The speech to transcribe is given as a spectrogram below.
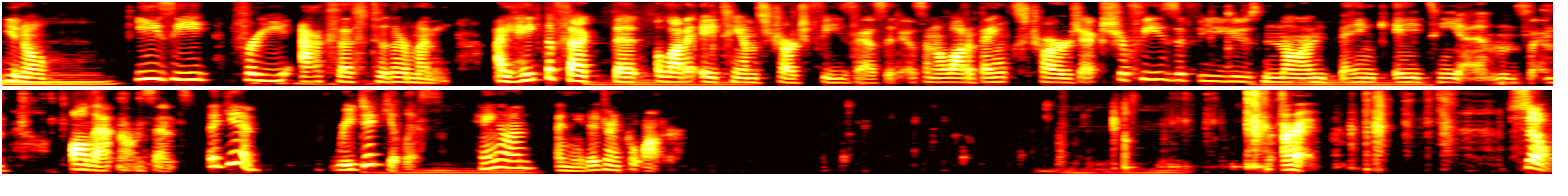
you know, easy, free access to their money. I hate the fact that a lot of ATMs charge fees as it is, and a lot of banks charge extra fees if you use non bank ATMs and all that nonsense. Again, ridiculous. Hang on, I need a drink of water. All right. So,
